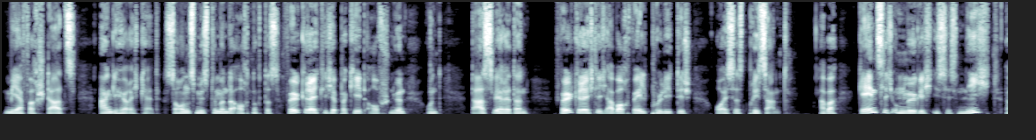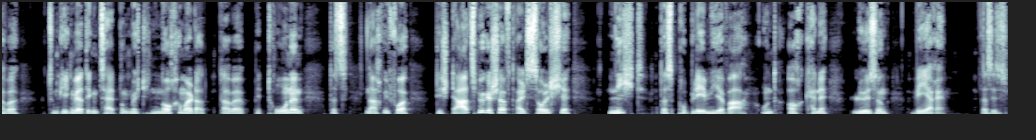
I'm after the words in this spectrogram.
Mehrfachstaatsangehörigkeit. Sonst müsste man da auch noch das völkerrechtliche Paket aufschnüren und das wäre dann völkerrechtlich, aber auch weltpolitisch äußerst brisant. Aber gänzlich unmöglich ist es nicht, aber zum gegenwärtigen Zeitpunkt möchte ich noch einmal da, dabei betonen, dass nach wie vor die Staatsbürgerschaft als solche nicht das Problem hier war und auch keine Lösung wäre. Das ist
